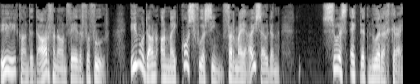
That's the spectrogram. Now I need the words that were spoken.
U kan dit daarvandaan verder vervoer. U moet dan aan my kos voorsien vir my huishouding soos ek dit nodig kry.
